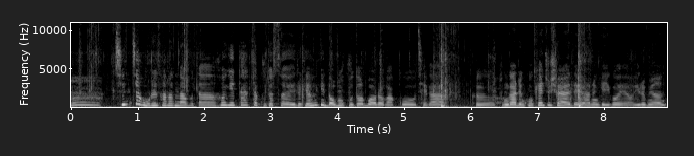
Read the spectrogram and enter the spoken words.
아, 진짜 오래 살았나 보다. 흙이 딱딱 굳었어요. 이렇게 흙이 너무 굳어버려 갖고 제가 그 분갈이 꼭 해주셔야 돼요 하는 게 이거예요. 이러면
